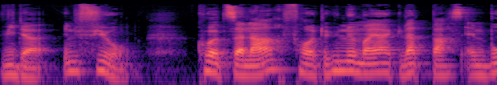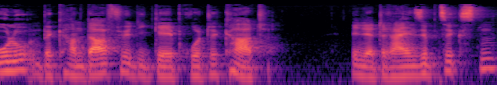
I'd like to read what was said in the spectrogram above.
wieder in Führung. Kurz danach faulte Hünemeyer Gladbachs Embolo und bekam dafür die gelb-rote Karte. In der 73.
